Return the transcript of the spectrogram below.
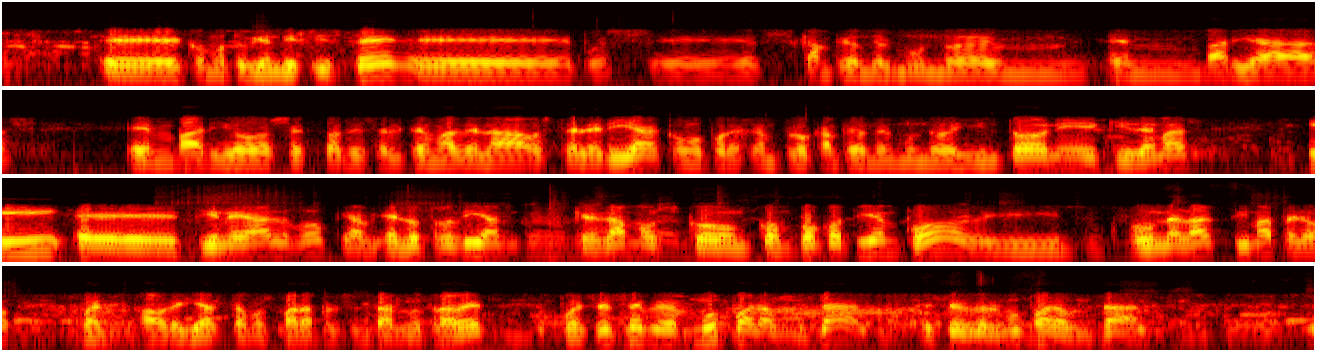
eh, como tú bien dijiste, eh, pues eh, es campeón del mundo en, en varias en varios sectores del tema de la hostelería, como por ejemplo campeón del mundo de gin tonic y demás. Y eh, tiene algo que el otro día quedamos con, con poco tiempo y fue una lástima, pero bueno, ahora ya estamos para presentarlo otra vez. Pues ese vermú para untar, ese vermú para untar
